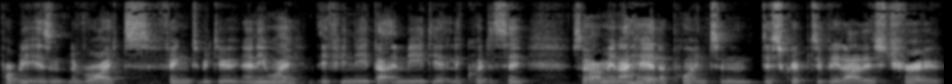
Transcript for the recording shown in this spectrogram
probably isn't the right thing to be doing anyway if you need that immediate liquidity. So i mean i hear the point and descriptively that is true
